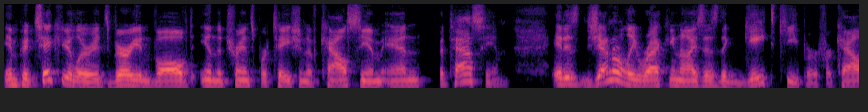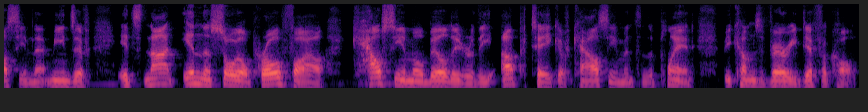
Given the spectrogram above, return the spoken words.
In particular, it's very involved in the transportation of calcium and potassium. It is generally recognized as the gatekeeper for calcium. That means if it's not in the soil profile, calcium mobility or the uptake of calcium into the plant becomes very difficult.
